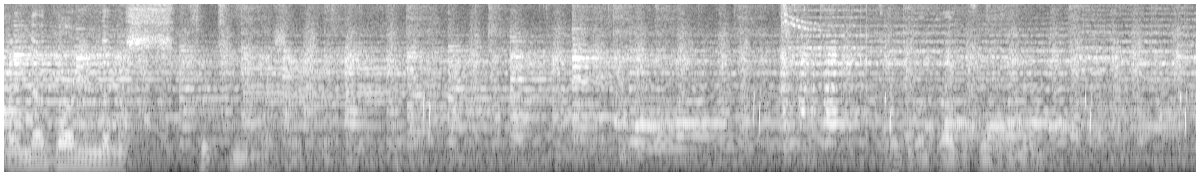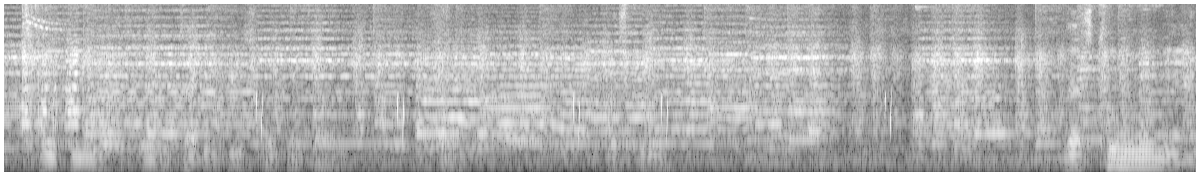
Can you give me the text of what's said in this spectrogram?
I am now Guardian level 13. myself, so. So that's 1,400. 13. Oh, attack increase 1.5. So, that's cool. That's cool, man.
